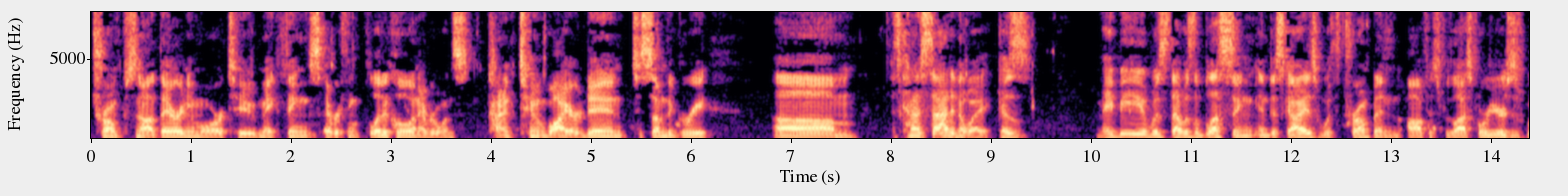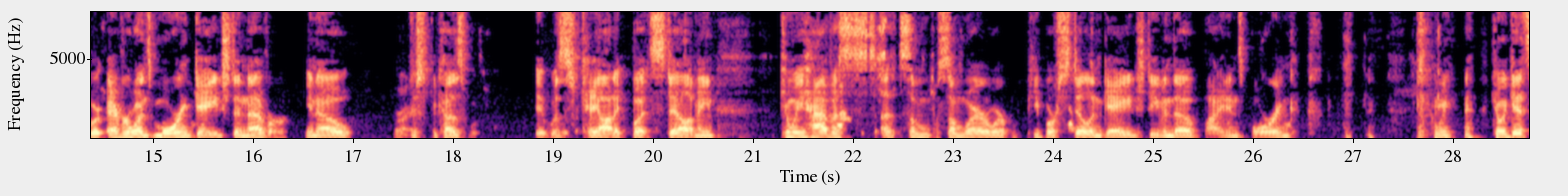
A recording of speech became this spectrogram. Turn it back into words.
Trump's not there anymore to make things everything political, and everyone's kind of tuned, wired in to some degree. Um, it's kind of sad in a way because maybe it was that was a blessing in disguise with Trump in office for the last four years, is where everyone's more engaged than ever. You know, right. just because it was chaotic, but still, I mean, can we have a, a, some somewhere where people are still engaged even though Biden's boring? can we can we get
